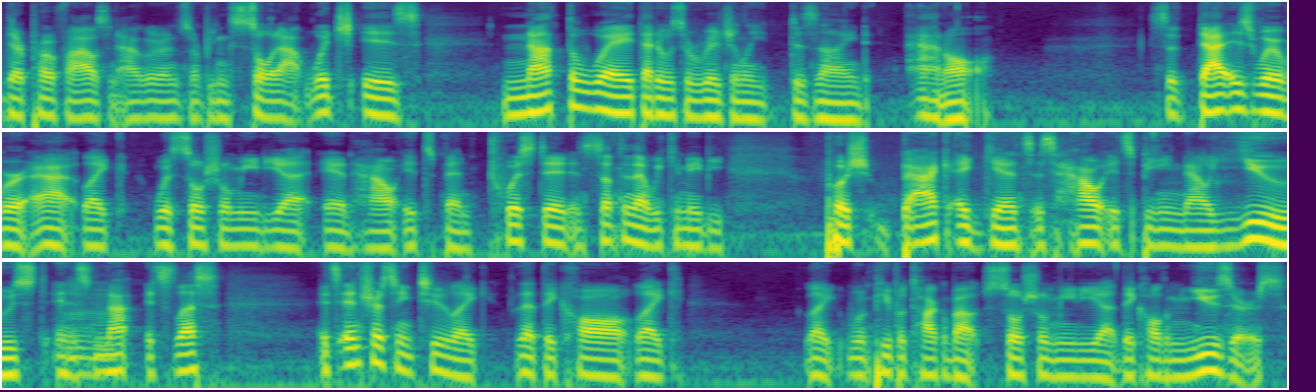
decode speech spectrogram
their profiles and algorithms are being sold out which is not the way that it was originally designed at all. So that is where we're at like with social media and how it's been twisted and something that we can maybe push back against is how it's being now used and it's mm-hmm. not it's less it's interesting too like that they call like like when people talk about social media they call them users.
